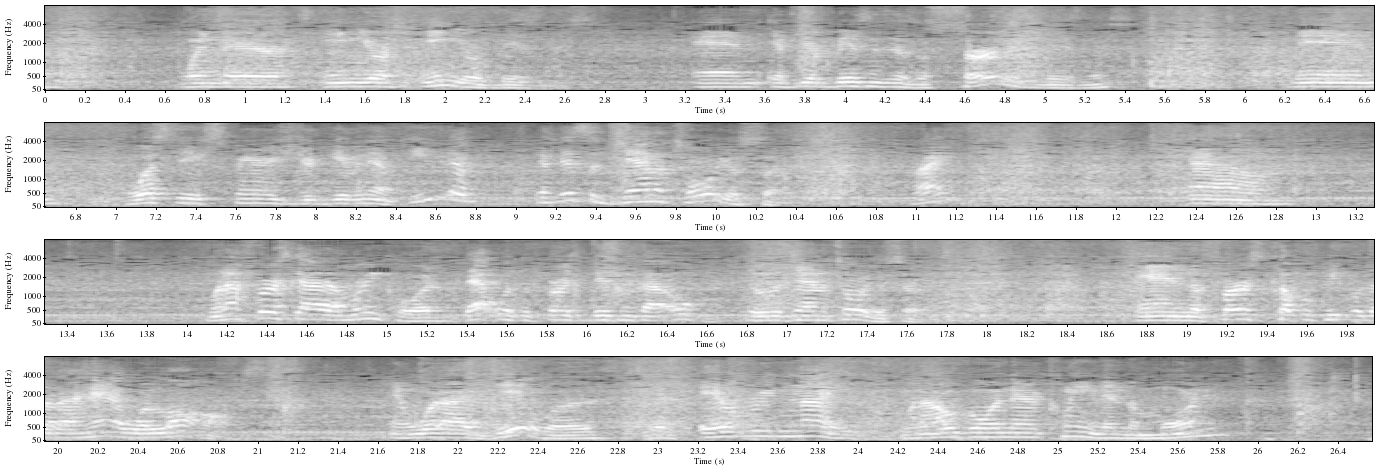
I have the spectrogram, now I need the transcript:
when they're in your in your business. And if your business is a service business, then what's the experience you're giving them? Even if, if it's a janitorial service, right? Um, when I first got out of Marine Corps, that was the first business I opened. It was a janitorial service. And the first couple people that I had were law officers. And what I did was, is every night when I would go in there and clean in the morning,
